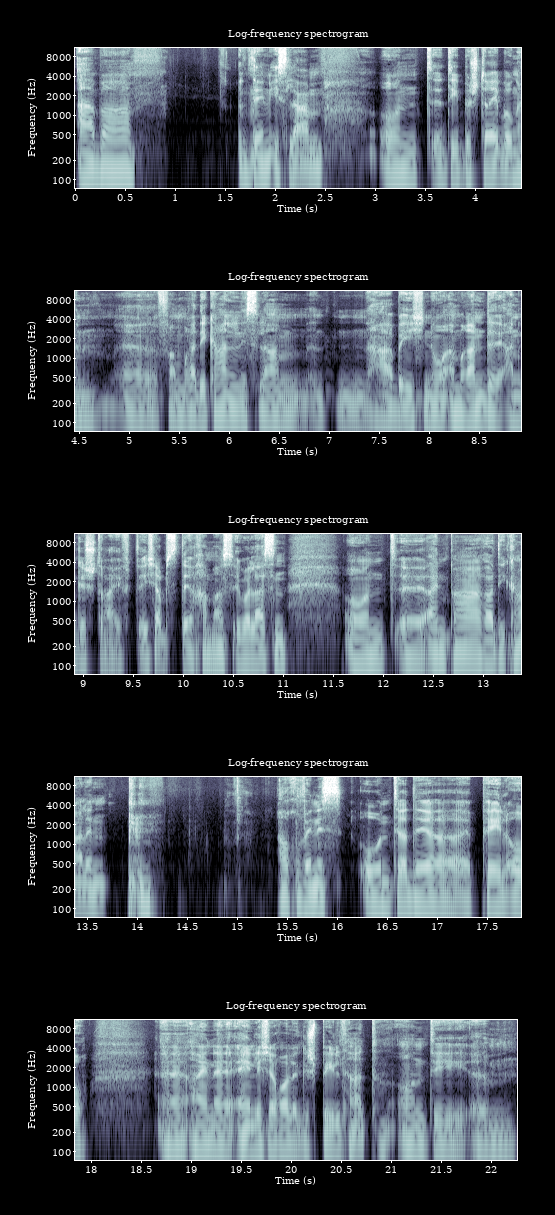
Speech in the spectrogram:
Aber den Islam und die Bestrebungen äh, vom radikalen Islam äh, habe ich nur am Rande angestreift. Ich habe es der Hamas überlassen und äh, ein paar Radikalen, auch wenn es unter der PLO äh, eine ähnliche Rolle gespielt hat und die ähm,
